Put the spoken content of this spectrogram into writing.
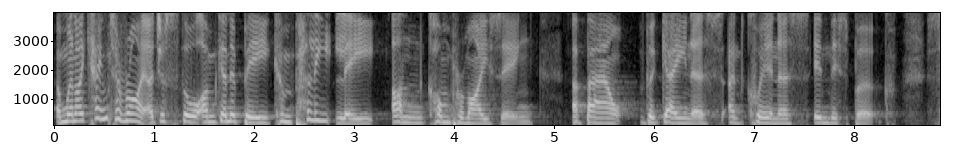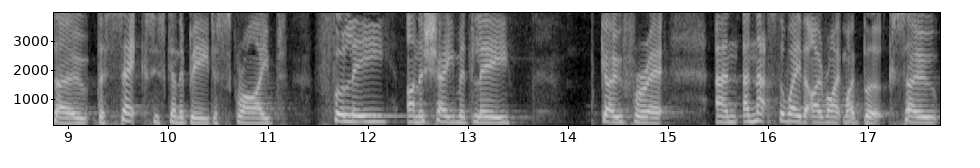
And when I came to write, I just thought I'm going to be completely uncompromising about the gayness and queerness in this book. So the sex is going to be described fully, unashamedly, go for it. And, and that's the way that I write my book. So,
